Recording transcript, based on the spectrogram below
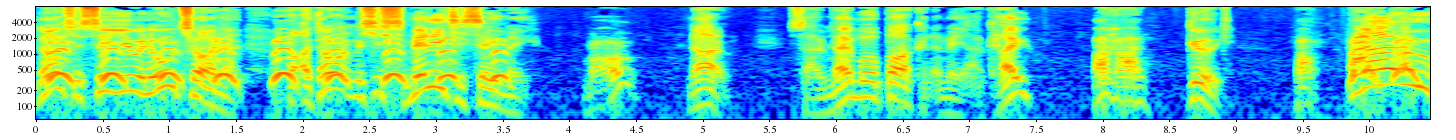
nice to see you in all, China, but I don't want Mrs. Smelly to see me. No? No. So no more barking at me, okay? Okay. Good. No!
